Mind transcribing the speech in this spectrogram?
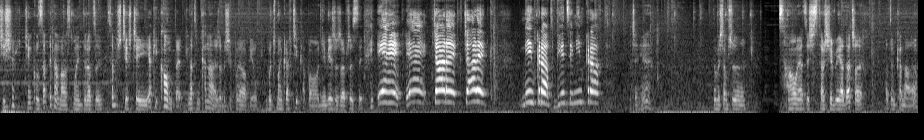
W odcinku zapytam was, moi drodzy, co byście chcieli, jaki content na tym kanale, żeby się pojawił. Bądź Minecrafcika, bo nie wierzę, że wszyscy Jej, jej, Czarek, Czarek! Minecraft, więcej Minecraft! Znaczy nie. Domyślam, że są jacyś starsi wyjadacze na tym kanale.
